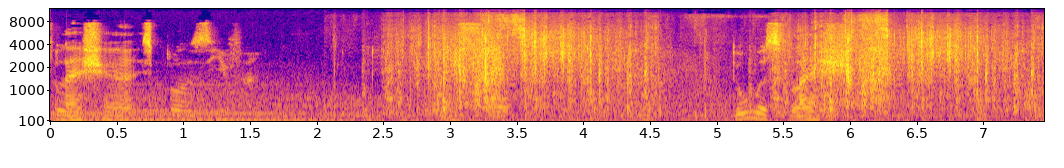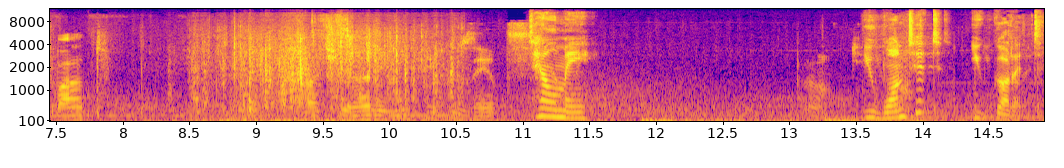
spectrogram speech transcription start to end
Flecha explosiva. Duas flechas. Atirar em mim tem 200. Tell me. Pronto. You want it? You got it.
